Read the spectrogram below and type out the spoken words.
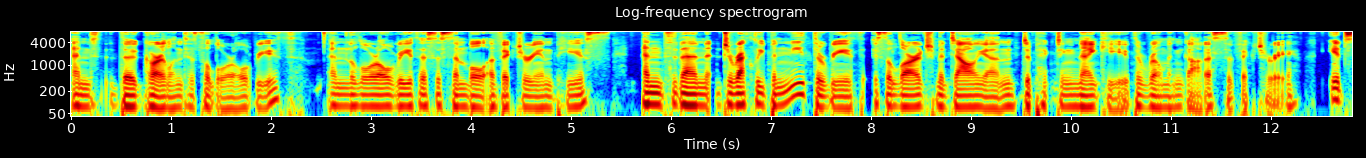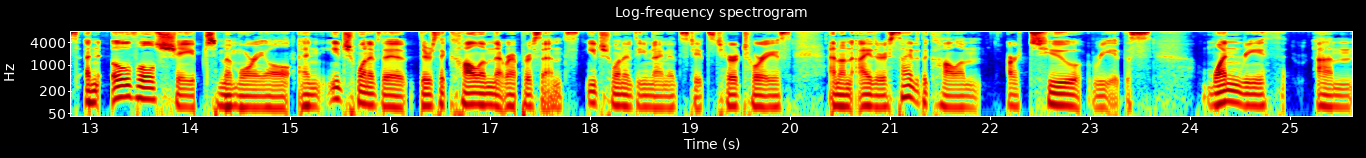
and the garland is a laurel wreath, and the laurel wreath is a symbol of victory and peace. And then directly beneath the wreath is a large medallion depicting Nike, the Roman goddess of victory. It's an oval shaped memorial, and each one of the, there's a column that represents each one of the United States territories, and on either side of the column are two wreaths. One wreath um,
